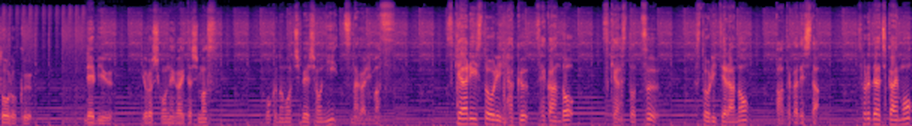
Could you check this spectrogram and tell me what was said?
登録レビューよろしくお願いいたします。僕のモチベーションにつながります。スキャーリーストーリー100セカンドスキャスト2ストーリーテラーのバータカでした。それでは次回も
